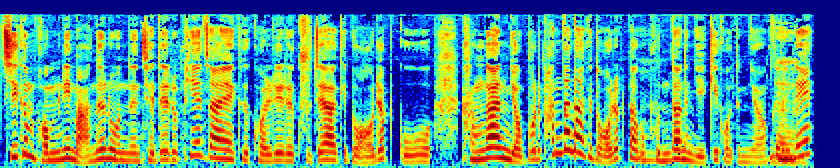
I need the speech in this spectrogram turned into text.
지금 법리만으로는 제대로 피해자의 그 권리를 구제하기도 어렵고 강간 여부를 판단하기도 어렵다고 음. 본다는 얘기거든요. 근데 네.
